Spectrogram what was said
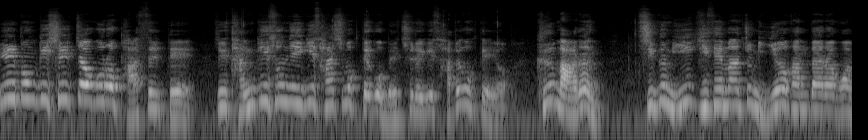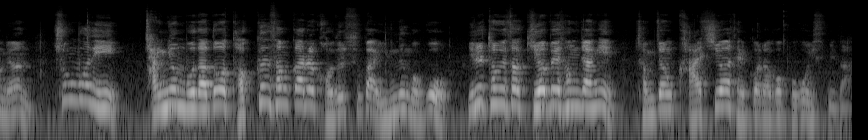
1분기 실적으로 봤을 때 지금 단기 순이익이 40억대고 매출액이 400억대예요. 그 말은 지금 이 기세만 좀 이어간다라고 하면 충분히 작년보다도 더 큰 성과를 거둘 수가 있는 거고 이를 통해서 기업의 성장이 점점 가시화될 거라고 보고 있습니다.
